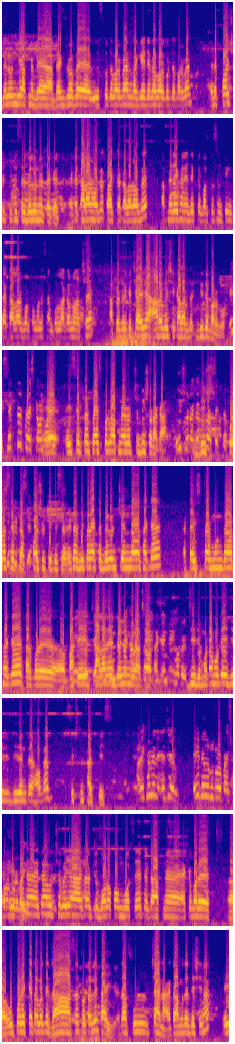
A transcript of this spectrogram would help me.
বেলুন দিয়ে আপনি ব্যাকড্রপে ইউজ করতে পারবেন বা গেটে ব্যবহার করতে পারবেন। এটা পঁয়ষট্টি পিসের বেলুনের প্যাকেট এটা কালার হবে কয়েকটা কালার হবে। আপনারা এখানে দেখতে পারতেছেন তিনটা কালার বর্তমানে স্যাম্পল লাগানো আছে। আপনাদেরকে চাইলে আরও বেশি কালার দিতে পারব। এই সেটটার প্রাইস কেমন পড়বে এই সেটটার প্রাইস পড়বে আপনার হচ্ছে দুইশো টাকা। 200 টাকা পুরো সেটটা পুরো সেটটা পঁয়ষট্টি পিসের এটার ভিতরে একটা বেলুন চেন দেওয়া থাকে। একটা স্টার মুন দেওয়া থাকে তারপরে বাকি কালারের বেলুন দেখা গুলা দেওয়া থাকে। জি জি মোটামুটি এই যে ডিজাইনটা হবে সিক্সটিন ফাইভ পিস আর এখানে এই যে এই বেলুনগুলোর প্রাইস কেমন পড়বে ভাই? এটা এটা হচ্ছে ভাইয়া এটা হচ্ছে বড় কম্বো সেট এটা আপনি একেবারে উপরে ক্যাটালগে যা আছে টোটালি তাই। এটা ফুল চায়না এটা আমাদের দেশি না। এই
